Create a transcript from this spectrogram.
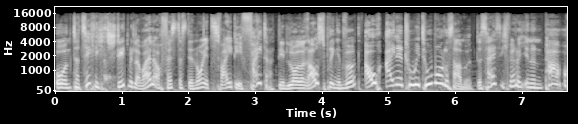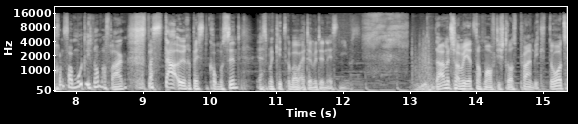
Und tatsächlich steht mittlerweile auch fest, dass der neue 2D-Fighter, den LOL rausbringen wird, auch einen 2v2-Modus haben wird. Das heißt, ich werde euch in ein paar Wochen vermutlich nochmal fragen, was da eure besten Kombos sind. Erstmal geht's aber weiter mit der nächsten News. Damit schauen wir jetzt nochmal auf die Strauß Prime League. Dort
